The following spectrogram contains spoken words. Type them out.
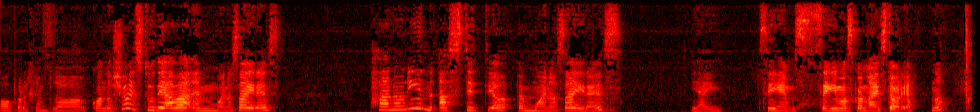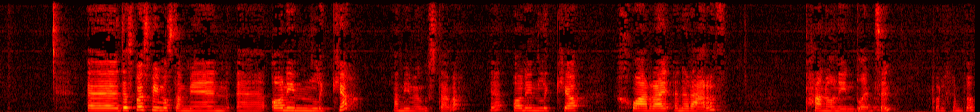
O, por ejemplo, cuando yo estudiaba en Buenos Aires, pan o'n i'n astudio en Buenos Aires. Y ahí sigue- seguimos con la historia, ¿no? Eh, después vimos también eh, o'n i'n licio. A mí me gustaba. ¿ya? O'n i'n licio chwarae yn yr ardd. Pan o'n i'n blentyn, por ejemplo.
